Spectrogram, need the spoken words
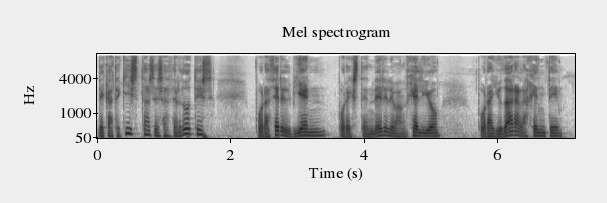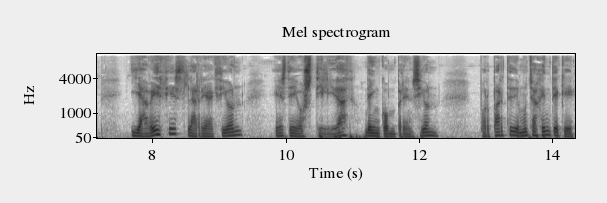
de catequistas, de sacerdotes, por hacer el bien, por extender el Evangelio, por ayudar a la gente, y a veces la reacción es de hostilidad, de incomprensión, por parte de mucha gente que,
